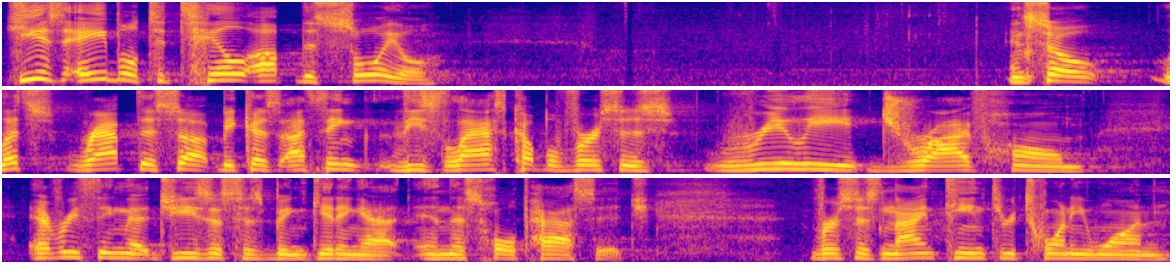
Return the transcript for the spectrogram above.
He is able to till up the soil. And so let's wrap this up because I think these last couple verses really drive home everything that Jesus has been getting at in this whole passage. Verses 19 through 21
